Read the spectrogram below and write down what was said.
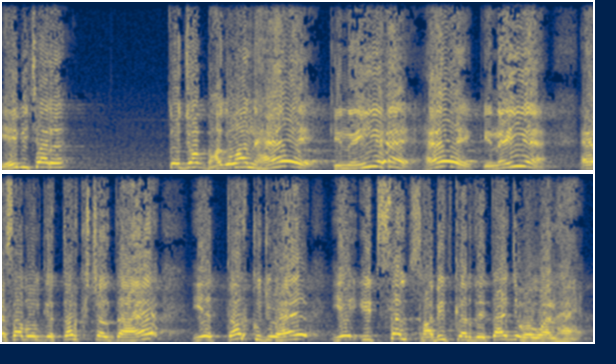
यही विचार है। तो जब भगवान है कि नहीं है है कि नहीं है ऐसा बोल के तर्क चलता है, ये तर्क जो है, ये इट्सल्फ साबित कर देता है जो भगवान है।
